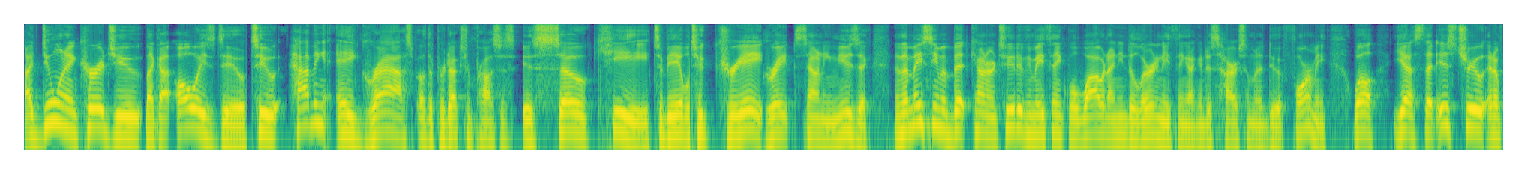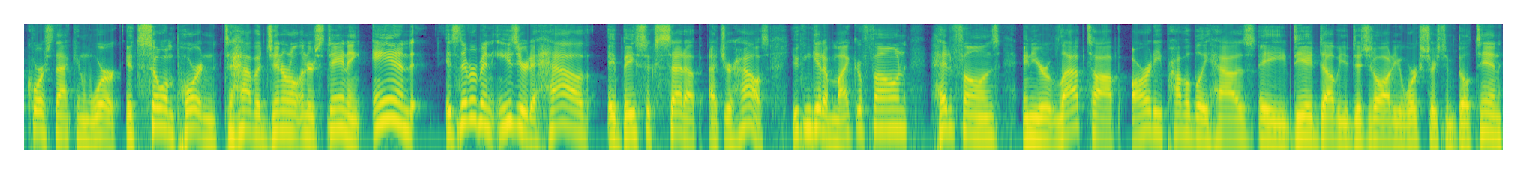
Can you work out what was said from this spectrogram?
I do want to encourage you, like I always do, to having a grasp of the production process is so key to be able to create great sounding music. Now, that may seem a bit counterintuitive. You may think, well, why would I need to learn anything? I can just hire someone to do it for me. Well, yes, that is true. And of course, that can work. It's so important to have a general understanding and it's never been easier to have a basic setup at your house. You can get a microphone, headphones, and your laptop already probably has a DAW, digital audio workstation, built in.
